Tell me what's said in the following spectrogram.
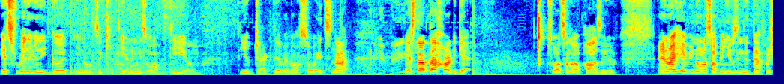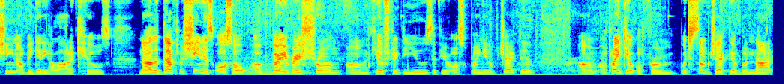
It's really really good. You know to keep the enemies off the um the objective, and also it's not it's not that hard to get. So that's another positive. And right here, if you notice, I've been using the Death Machine. I've been getting a lot of kills. Now, the Death Machine is also a very, very strong um, kill streak to use if you're also playing an objective. Um, I'm playing Kill Confirm, which is an objective, but not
